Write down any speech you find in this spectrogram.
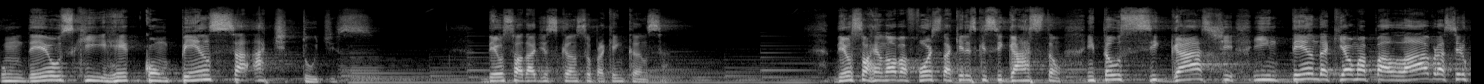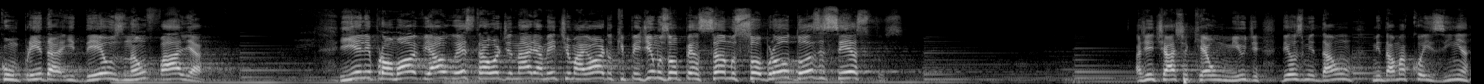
um Deus que recompensa atitudes. Deus só dá descanso para quem cansa. Deus só renova a força daqueles que se gastam. Então se gaste e entenda que há uma palavra a ser cumprida e Deus não falha. E Ele promove algo extraordinariamente maior do que pedimos ou pensamos. Sobrou doze cestos. A gente acha que é humilde. Deus me dá, um, me dá uma coisinha,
